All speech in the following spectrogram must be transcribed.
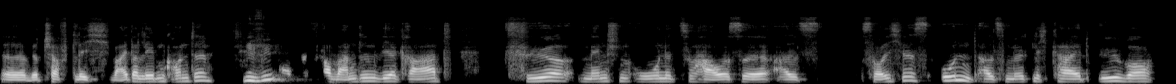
äh, wirtschaftlich weiterleben konnte. Mhm. Das verwandeln wir gerade für Menschen ohne Zuhause als solches und als Möglichkeit über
